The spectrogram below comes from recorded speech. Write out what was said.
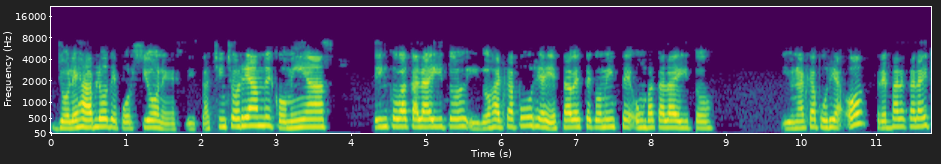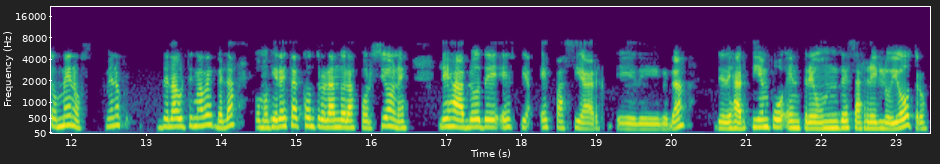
yo les hablo de porciones. Si estás chinchorreando y comías cinco bacalaitos y dos alcapurrias y esta vez te comiste un bacalaito y una alcapurria o tres bacalaitos menos, menos de la última vez, ¿verdad? Como quiera estar controlando las porciones, les hablo de espaciar, eh, de, ¿verdad? De dejar tiempo entre un desarreglo y otro.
